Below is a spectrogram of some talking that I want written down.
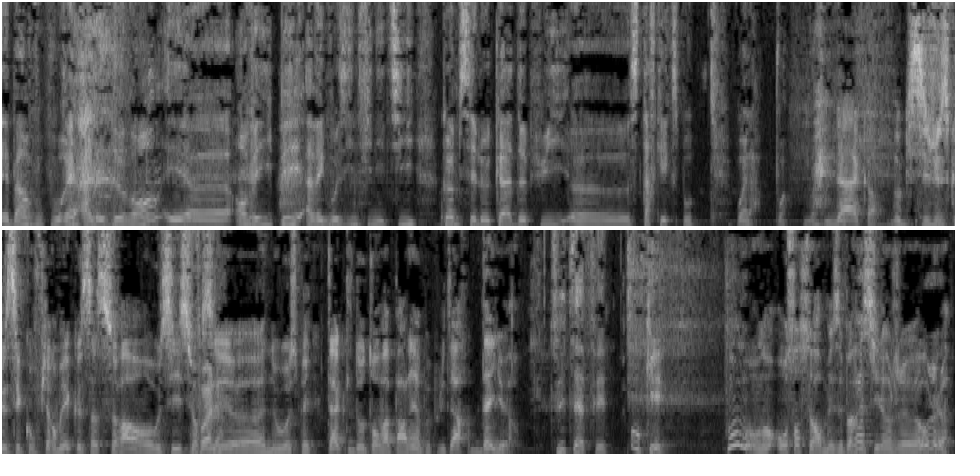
eh ben vous pourrez aller devant et euh, en VIP avec vos Infinity, comme c'est le cas depuis euh, Stark Expo. Voilà, point. D'accord. Donc c'est juste que c'est confirmé que ça sera aussi sur Voilà. ces euh, nouveaux spectacles dont on va parler un peu plus tard d'ailleurs. Tout à fait. Ok. On, on s'en sort, mais c'est pas facile. Hein, je... Oh là là.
